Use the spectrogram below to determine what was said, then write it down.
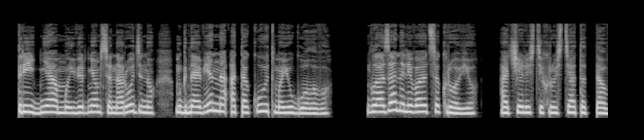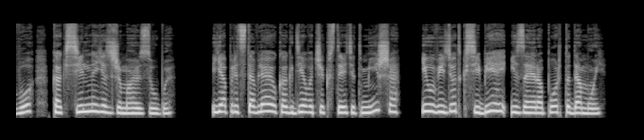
три дня мы вернемся на родину, мгновенно атакуют мою голову. Глаза наливаются кровью, а челюсти хрустят от того, как сильно я сжимаю зубы. Я представляю, как девочек встретит Миша и увезет к себе из аэропорта домой.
